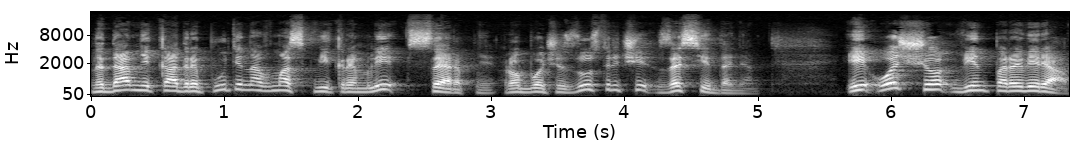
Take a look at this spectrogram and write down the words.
Недавні кадри Путіна в Москві Кремлі в серпні. Робочі зустрічі, засідання. І ось що він перевіряв:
